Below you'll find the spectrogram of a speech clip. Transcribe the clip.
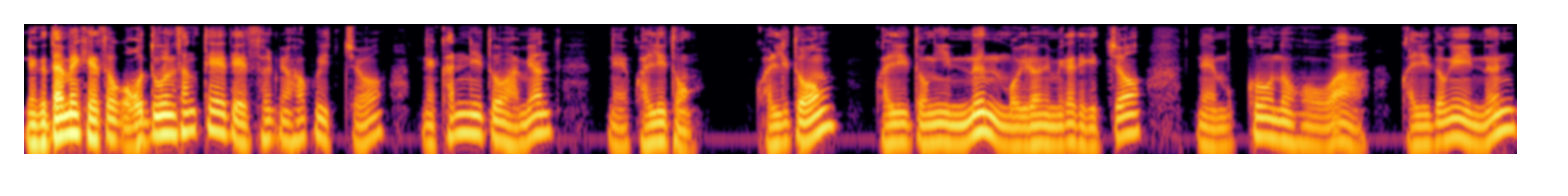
네, 그 다음에 계속 어두운 상태에 대해서 설명하고 있죠. 네, 칸리도 하면 네, 관리동, 관리동, 관리동이 있는 뭐 이런 의미가 되겠죠. 네, 무코노호와 관리동에 있는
